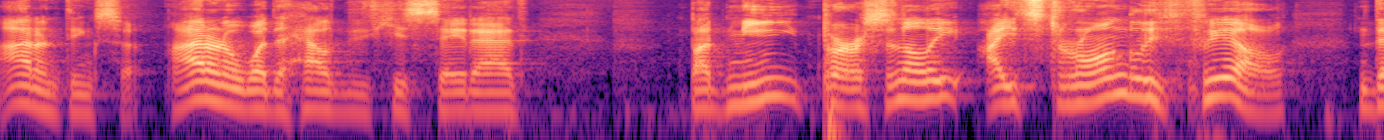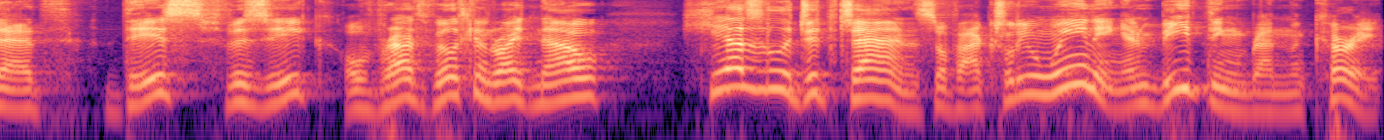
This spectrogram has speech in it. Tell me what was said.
I don't think so. I don't know what the hell did he say that. But me, personally, I strongly feel that this physique of Brad Wilkin right now, he has a legit chance of actually winning and beating Brandon Curry.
